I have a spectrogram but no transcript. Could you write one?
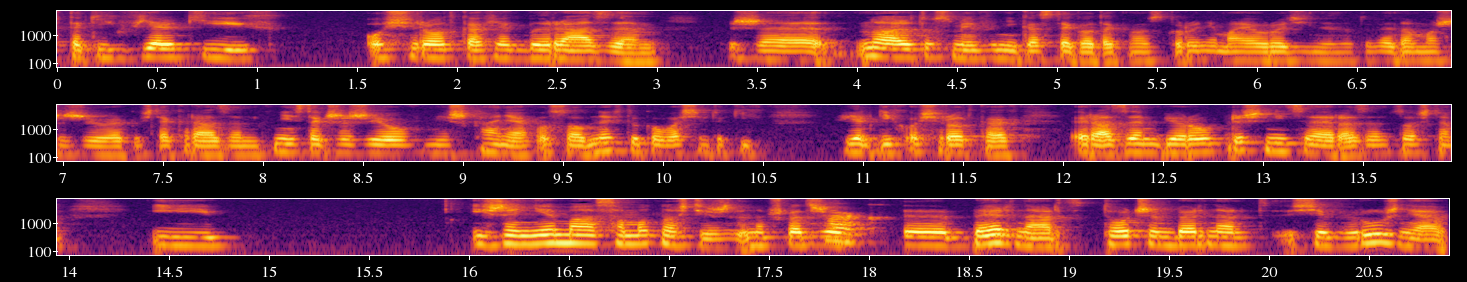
w takich wielkich ośrodkach jakby razem, że, no ale to w sumie wynika z tego, tak no, skoro nie mają rodziny, no to wiadomo, że żyją jakoś tak razem. Nie jest tak, że żyją w mieszkaniach osobnych, tylko właśnie w takich wielkich ośrodkach razem biorą prysznice, razem coś tam. I, i że nie ma samotności, że na przykład, że tak. E, Bernard, to czym Bernard się wyróżnia,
